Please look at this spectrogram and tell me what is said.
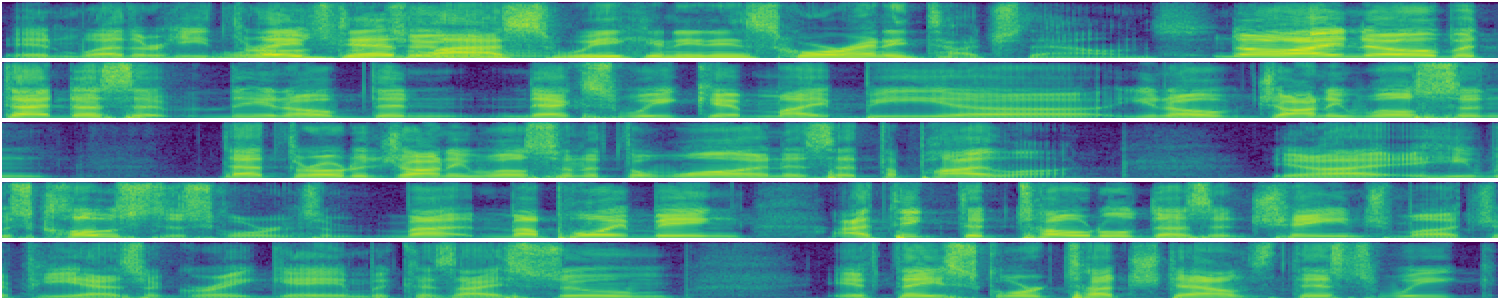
and whether he Well, they throws. for did last and- week, and he didn't score any touchdowns. No, I know, but that doesn't. You know, then next week it might be. Uh, you know, Johnny Wilson. That throw to Johnny Wilson at the one is at the pylon. You know, I, he was close to scoring some. But my point being, I think the total doesn't change much if he has a great game because I assume if they score touchdowns this week,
